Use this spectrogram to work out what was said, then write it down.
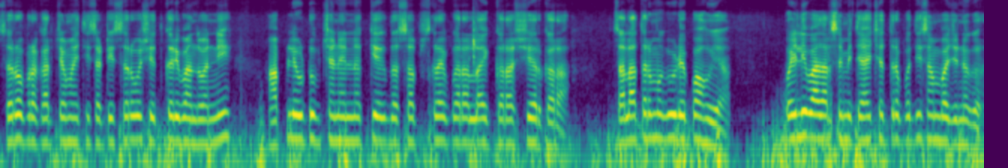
सर्व प्रकारच्या माहितीसाठी सर्व शेतकरी बांधवांनी आपले यूट्यूब चॅनेल नक्की एकदा सबस्क्राईब करा लाईक करा शेअर करा. चला तर मग व्हिडिओ पाहूया. पहिली बाजार समिती आहे छत्रपती संभाजीनगर.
